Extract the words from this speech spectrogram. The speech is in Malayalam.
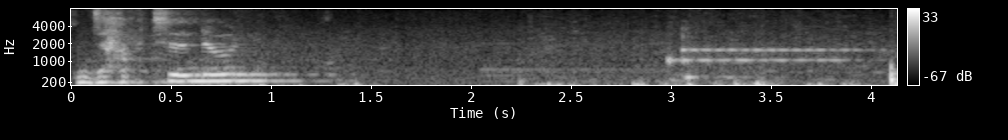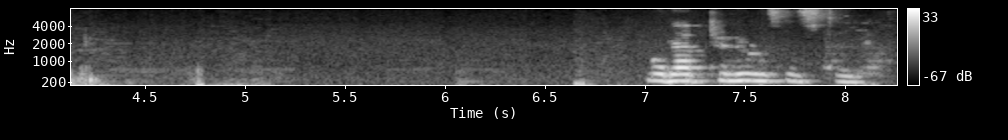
Good afternoon. Good afternoon, sister.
